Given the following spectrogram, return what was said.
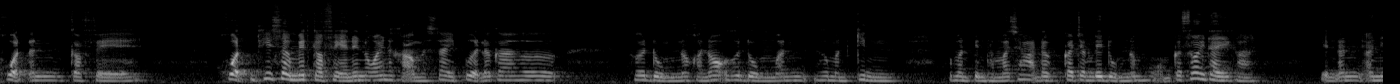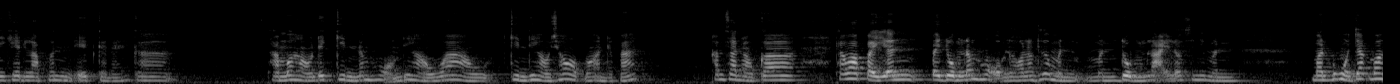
ขวดอันกาแฟ ขวดที่เสิร์ฟเม็ดกาแฟน้อยๆนะคะเอามาใส่เปิดแล้วก็เฮอเฮอดมเนาะค่ะเนาะเฮอดมมันเฮอมันกินเฮอมันเป็นธรรมชาติแล้วก็จังได้ดมน้ำหอมก็ซ้อยใดค่ะ เห็นอันอันนี้เคล็ดลับเพิ่นเอ็ดกันได้ก็ทำให้เฮาได้กลินน้ำหอมที่เฮาว้าวกลินที่เฮาชอบว่าอันเถอะปะคำสั่นเฮาก็ ถ้าว่าไปอันไปดมน้ำหอมเนาะล้วเทื่อมันมันดมหลายแล้วสินี่มัน มันบ่ฮู้จักว่า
